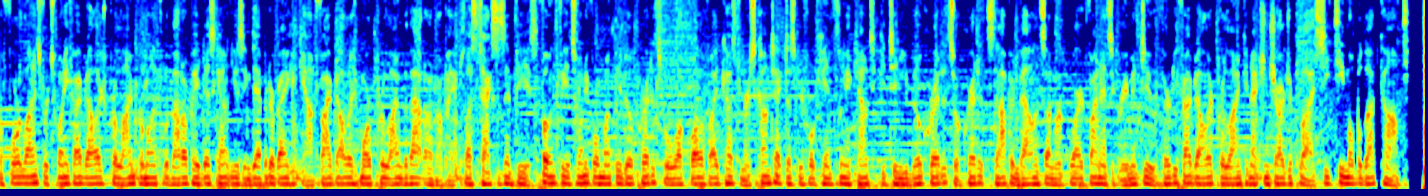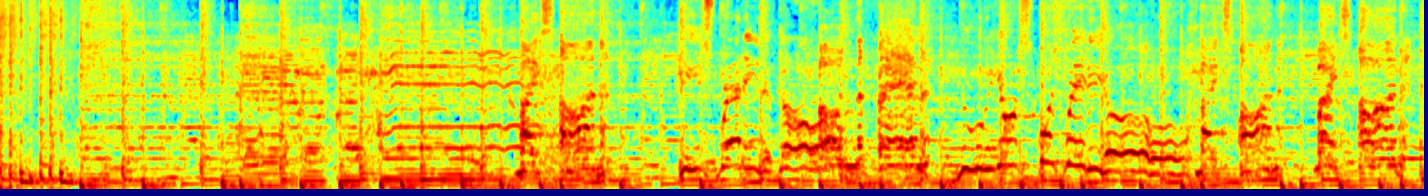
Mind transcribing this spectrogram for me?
of four lines for $25 per line per month with auto pay discount using debit or bank account. $5 more per line without auto pay, plus taxes and fees. Phone fee at 24 monthly bill credits for all well qualified customers. Contact us before canceling account to continue bill credits or credit stop and balance on required finance agreement due. $35 per line connection charge apply. Ctmobile.com. Mike's on. He's ready to go. On the fan. New York Sports Radio. Mike's on. Mike's on.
